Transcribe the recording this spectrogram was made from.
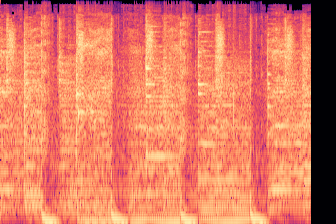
Thank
